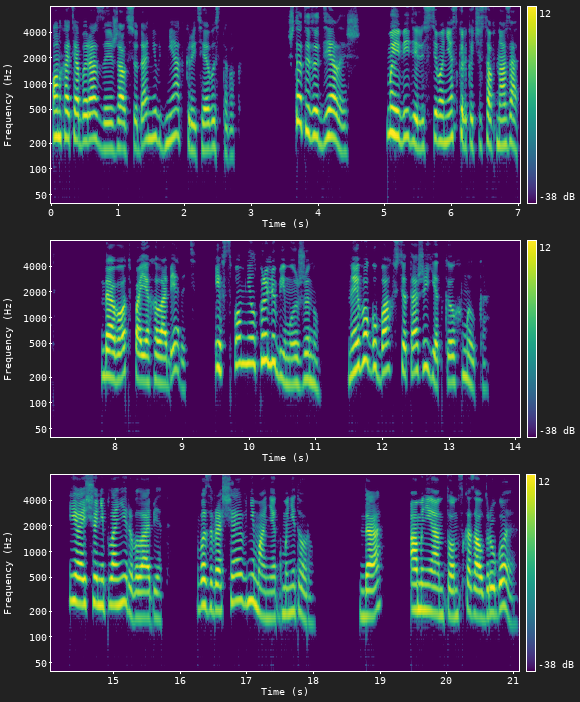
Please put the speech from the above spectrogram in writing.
он хотя бы раз заезжал сюда не в дни открытия выставок. «Что ты тут делаешь? Мы виделись всего несколько часов назад». Да вот, поехал обедать. И вспомнил про любимую жену. На его губах все та же едкая ухмылка. Я еще не планировала обед. Возвращаю внимание к монитору. Да, а мне Антон сказал другое.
